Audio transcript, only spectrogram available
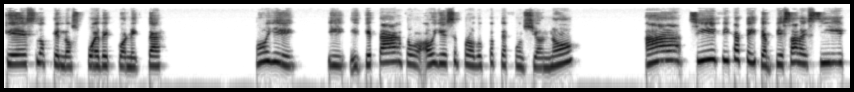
qué es lo que los puede conectar. Oye, ¿y, y qué tal? Oye, ese producto te funcionó. Ah, sí, fíjate, y te empieza a decir,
